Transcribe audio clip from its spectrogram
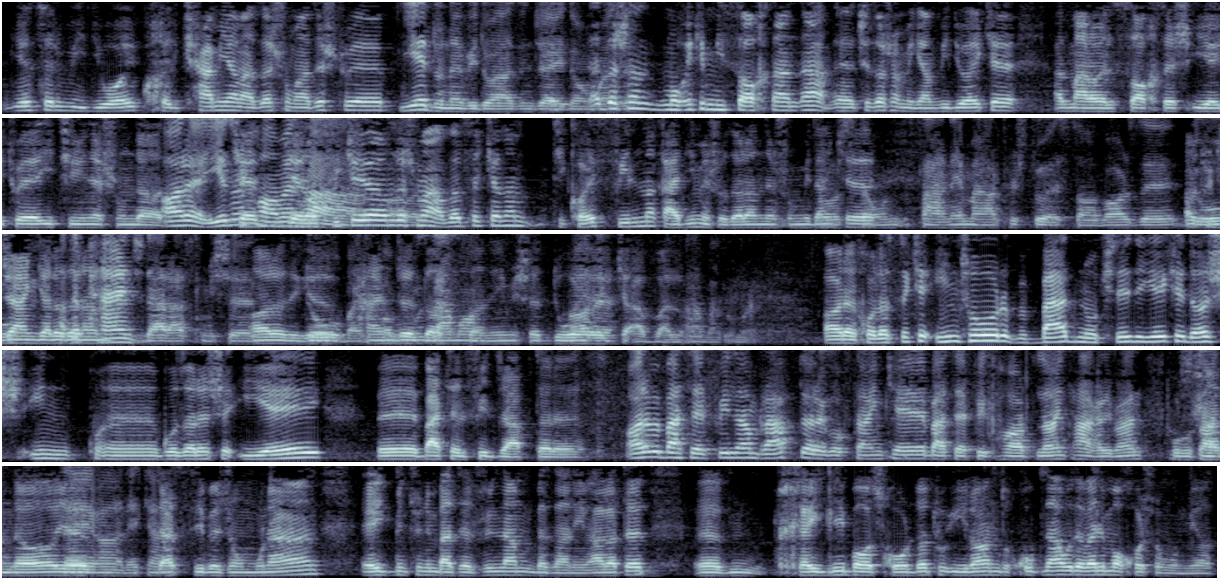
یه سری ویدیوهای خیلی کمی هم ازش اومدش توی یه دونه ویدیو از این جدید اومده. داشتن موقعی که میساختن نه چیزاشو میگم ویدیوهایی که از مراحل ساختش ای توی ایتری نشون داد. آره یه دونه کامل گرافیک. هم داشت. آره. من اول فکر کردم تیکای فیلم قدیمش رو دارن نشون میدن که اون صحنه معروفش تو استار وارز دو. آره، تو جنگل دارن- پنج درست میشه. آره دیگه دو خب پنج داستانی میشه. دو آره. که اول اول اومد. آره خلاصه که اینطور بعد نکته دیگه که داشت این گزارش ای به بتلفیلد ربط داره. آره به بتلفیلد هم ربط داره. گفتن که بتلفیلد هاردلاین تقریبا فروشنده های یکم. دستی بجنبونن. عید می‌تونیم Battlefield هم بزنیم. البته خیلی بازخوردا تو ایران خوب نبوده ولی ما خوشمون میاد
